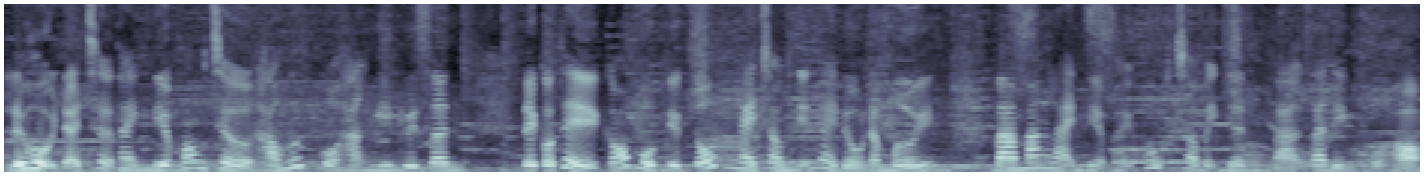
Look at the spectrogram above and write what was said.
Lễ hội đã trở thành niềm mong chờ háo hức của hàng nghìn người dân để có thể có một việc tốt ngay trong những ngày đầu năm mới và mang lại niềm hạnh phúc cho bệnh nhân và gia đình của họ.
